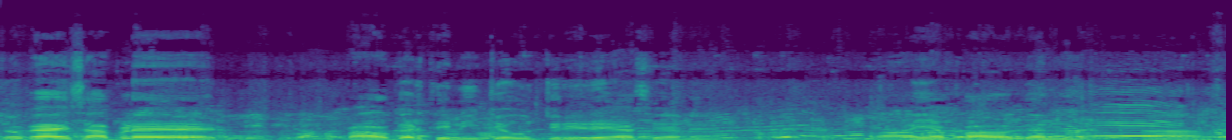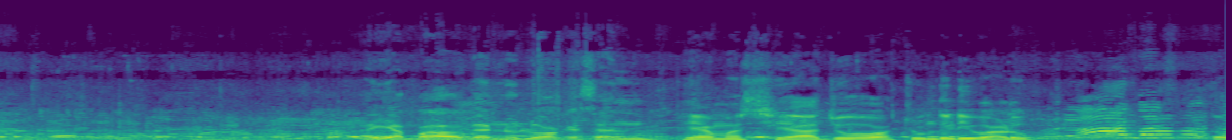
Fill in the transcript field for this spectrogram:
તો ગાઈસ આપણે પાવાગઢથી નીચે ઉતરી રહ્યા છે અને અહીંયા પાવાગઢ હા. અહીંયા પાવાગઢનું લોકેશન ફેમસ છે. આ જુઓ, ચુંદડીવાળું. તો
